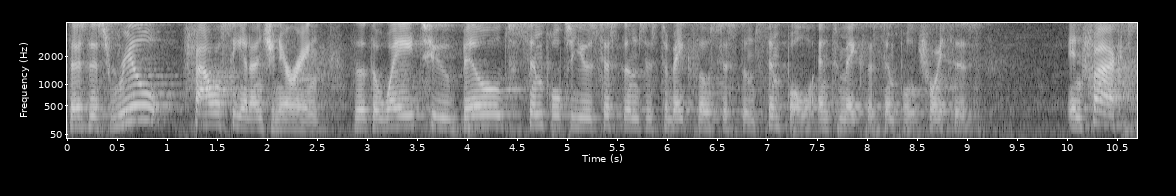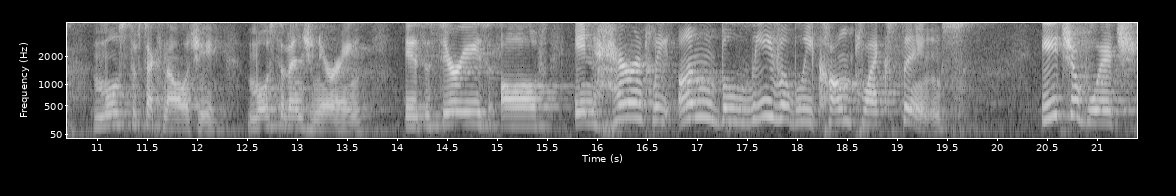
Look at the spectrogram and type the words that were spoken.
There's this real fallacy in engineering that the way to build simple-to-use systems is to make those systems simple and to make the simple choices. In fact, most of technology, most of engineering is a series of inherently unbelievably complex things, each of which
